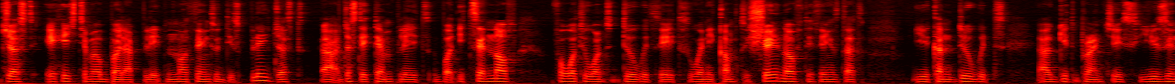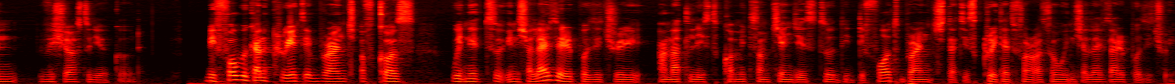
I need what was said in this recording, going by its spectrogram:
just a html boilerplate nothing to display just uh, just a template but it's enough for what you want to do with it when it comes to showing off the things that you can do with uh, Git branches using Visual Studio Code. Before we can create a branch, of course, we need to initialize the repository and at least commit some changes to the default branch that is created for us when we initialize that repository.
